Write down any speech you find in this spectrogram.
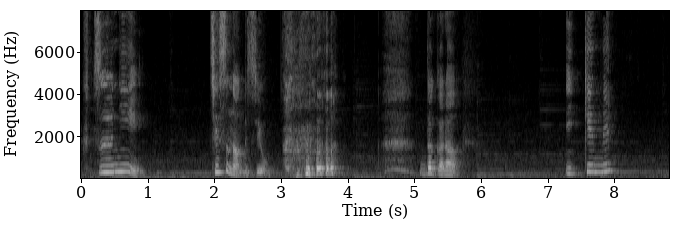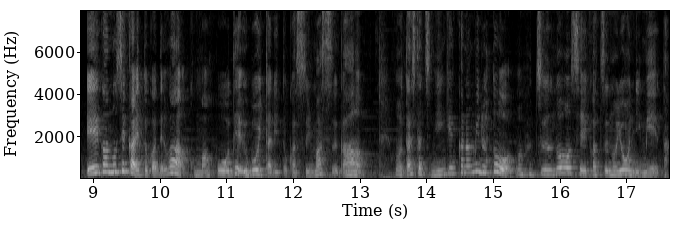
普通にチェスなんですよ。だから一見ね映画の世界とかではこう魔法で動いたりとかしますが私たち人間から見ると、普通の生活のように見えたっ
